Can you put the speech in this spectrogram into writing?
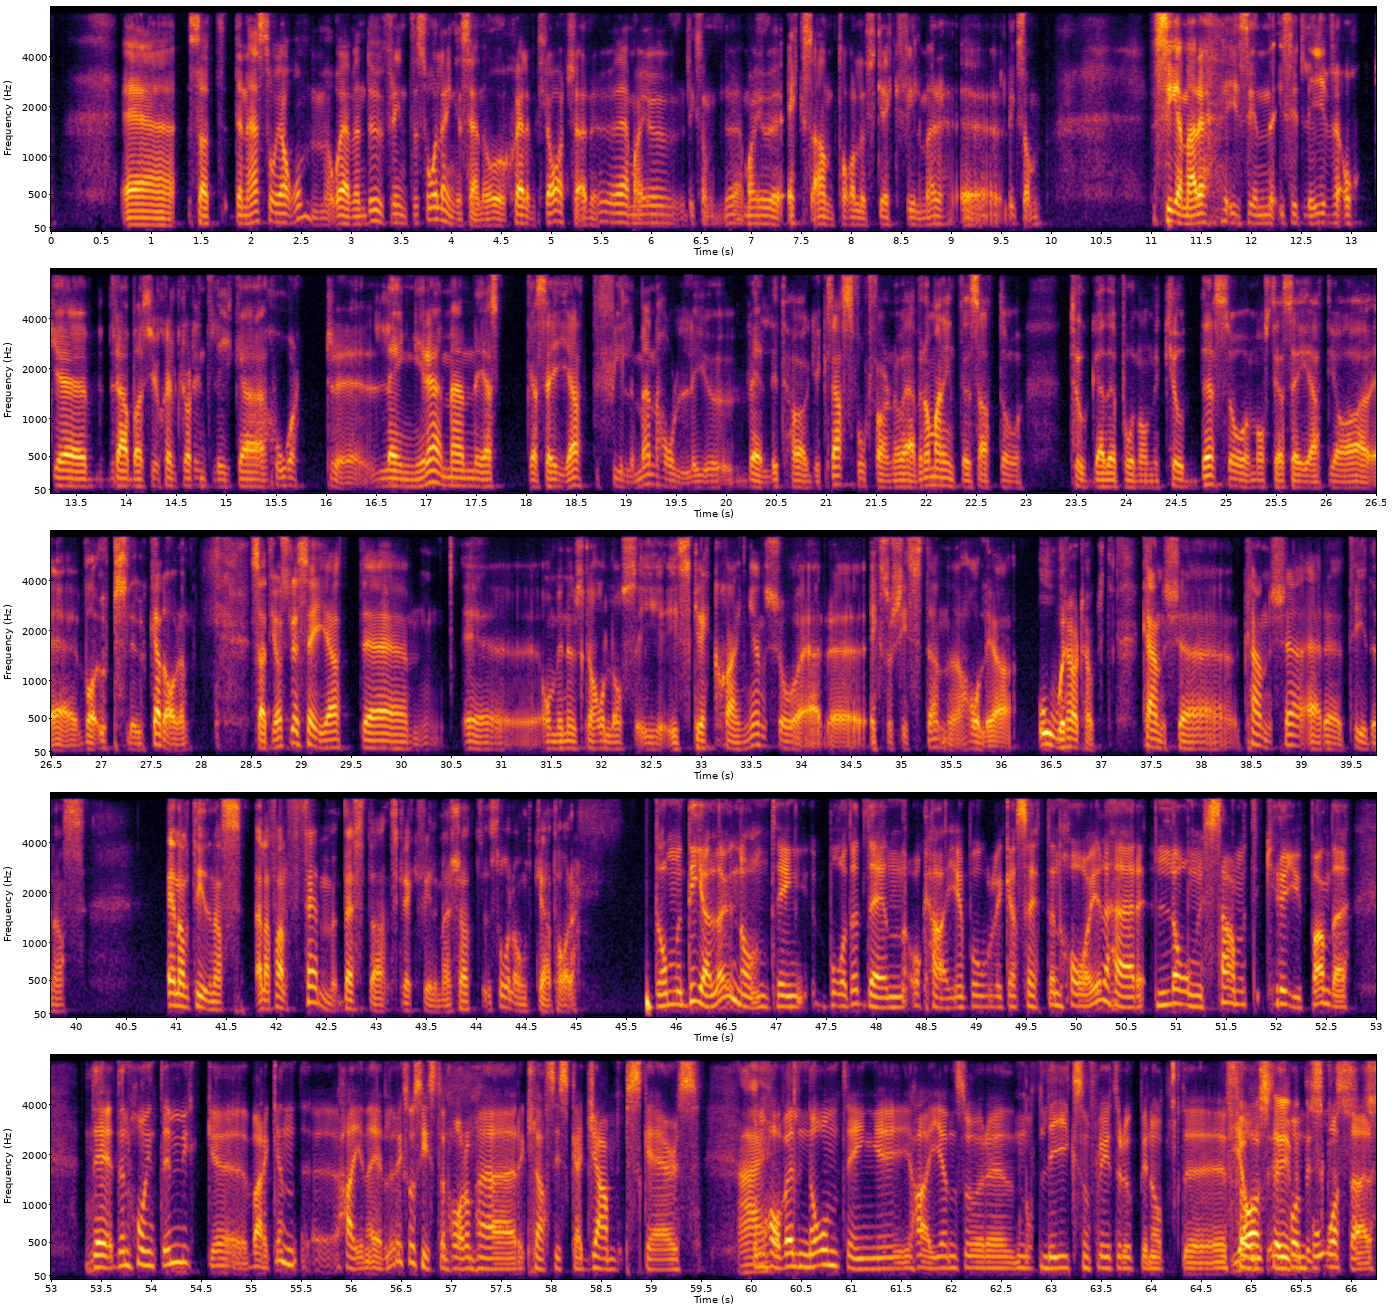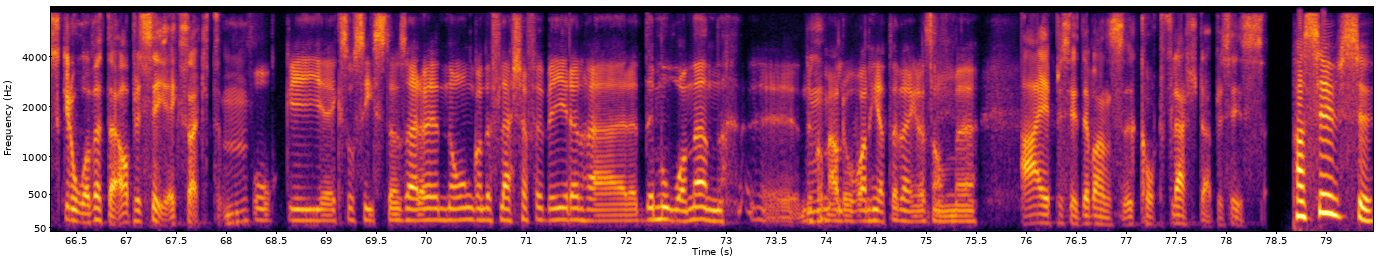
Eh, så att den här såg jag om och även du för inte så länge sedan och självklart så här, nu är man ju liksom, nu är man ju x antal skräckfilmer eh, liksom senare i, sin, i sitt liv och eh, drabbas ju självklart inte lika hårt eh, längre men jag ska säga att filmen håller ju väldigt hög klass fortfarande och även om man inte satt och tuggade på någon kudde så måste jag säga att jag eh, var uppslukad av den. Så att jag skulle säga att eh, eh, om vi nu ska hålla oss i, i skräckgenren så är eh, Exorcisten eh, håller jag oerhört högt. Kanske, kanske är det tidernas en av tidernas i alla fall fem bästa skräckfilmer så att så långt kan jag ta det de delar ju någonting, både den och Hajen på olika sätt. Den har ju det här långsamt krypande det, den har inte mycket, varken eh, Hajen eller Exorcisten har de här klassiska jump scares. Nej. De har väl någonting, i Hajen så är det något lik som flyter upp i något eh, fönster ja, på en båt där. Skrovet där, ja precis, exakt. Mm. Och i Exorcisten så är det någon gång det flashar förbi den här demonen. Eh, nu mm. kommer jag aldrig ihåg vad han heter längre som Nej precis, det var en kort flash där, precis. Passusu.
